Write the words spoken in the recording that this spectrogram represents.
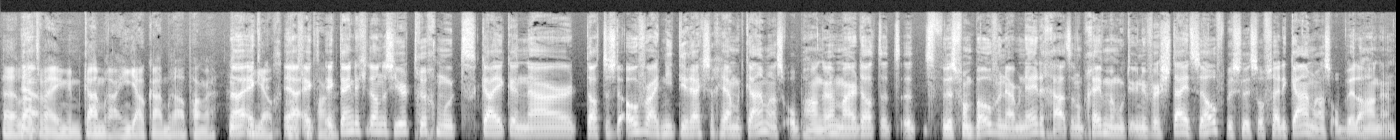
Eh, laten wij een camera in jouw camera ophangen. Nou, in ik, jouw ja, ik, ik denk dat je dan dus hier terug moet kijken naar dat dus de overheid niet direct zegt jij moet camera's ophangen, maar dat het, het dus van boven naar beneden gaat. En op een gegeven moment moet de universiteit zelf beslissen of zij die camera's op willen hangen.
